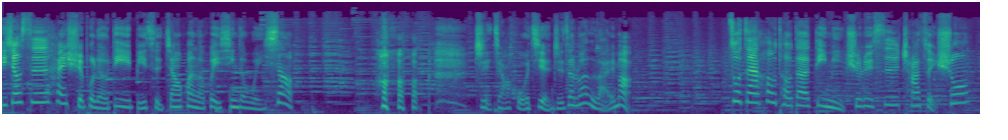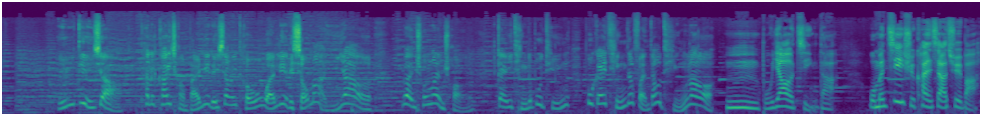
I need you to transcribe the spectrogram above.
狄修斯和雪普留地彼此交换了会心的微笑。哈哈哈，这家伙简直在乱来嘛！坐在后头的蒂米屈律斯插嘴说：“嗯，殿下，他的开场白练得像一头顽劣的小马一样，乱冲乱闯，该停的不停，不该停的反倒停了。”嗯，不要紧的，我们继续看下去吧。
